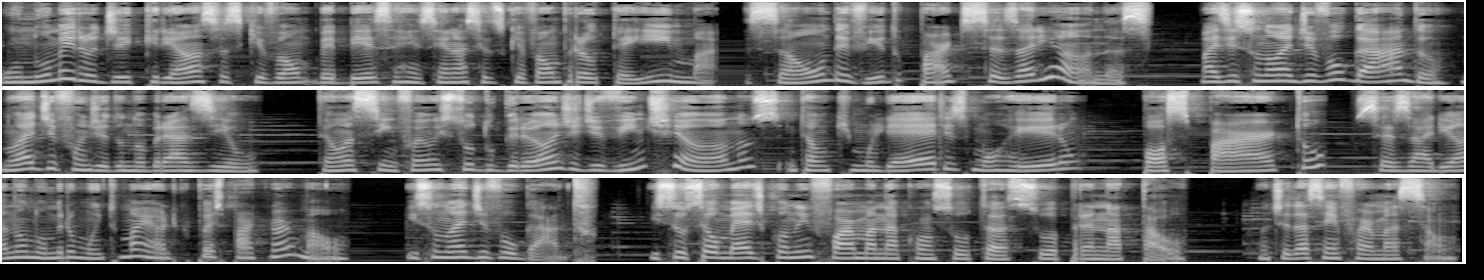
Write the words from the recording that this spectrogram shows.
O número de crianças que vão, bebês recém-nascidos que vão para UTI são devido partes cesarianas. Mas isso não é divulgado, não é difundido no Brasil. Então, assim, foi um estudo grande de 20 anos, então que mulheres morreram pós-parto, cesariana, um número muito maior do que pós-parto normal. Isso não é divulgado. Isso o seu médico não informa na consulta sua pré-natal. Não te dá essa informação.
